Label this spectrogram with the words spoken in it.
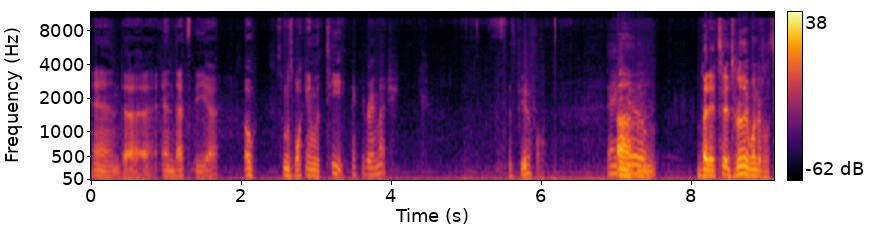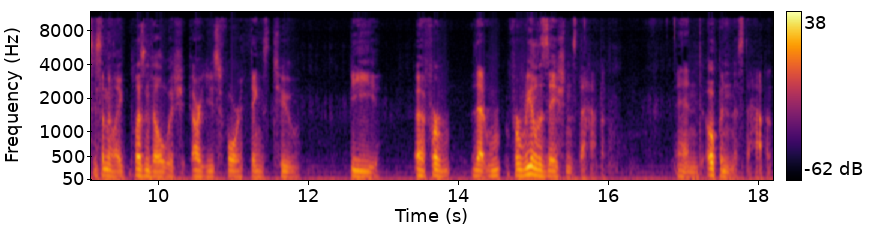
and uh, and that's the uh, oh someone's walking in with tea. Thank you very much. That's beautiful. Thank Um, you. but it's it's really wonderful to see something like Pleasantville, which argues for things to be uh, for that for realizations to happen and openness to happen,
